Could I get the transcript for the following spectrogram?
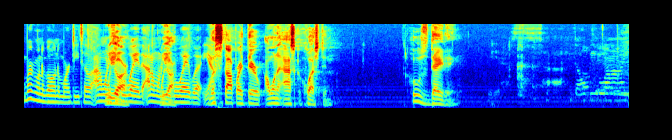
We're going to go into more detail. I don't want to give are. away. I don't want to give are. away, but yeah. Let's stop right there. I want to ask a question. Who's dating? Yes. Don't be lying.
